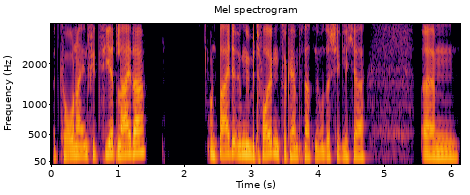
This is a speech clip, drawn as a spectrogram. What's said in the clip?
mit Corona infiziert, leider. Und beide irgendwie mit Folgen zu kämpfen hatten, unterschiedlicher, ähm,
